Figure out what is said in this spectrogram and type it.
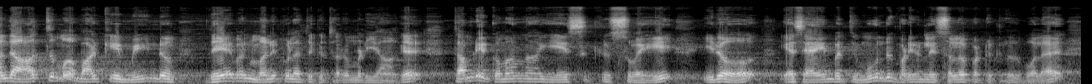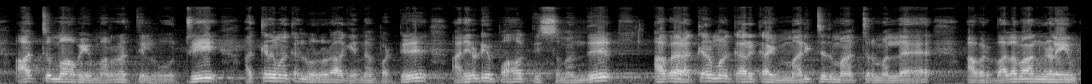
அந்த ஆத்மா வாழ்க்கையை மீண்டும் தேவன் மனுக்குலத்துக்கு தரும்படியாக தம்முடைய குமாரனாகி இயேசு கிறிஸ்துவை இதோ எஸ் ஐம்பத்தி மூன்று பன்னிரெண்டில் சொல்லப்பட்டிருக்கிறது போல ஆத்மாவை மரணத்தில் ஊற்றி அக்கிரமக்கள் ஒருவராக எண்ணப்பட்டு அனைவருடைய பாவத்தை சுமந்து அவர் அக்கிரமக்காருக்காய் மறித்தது மாத்திரமல்ல அவர் பலவான்களையும்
